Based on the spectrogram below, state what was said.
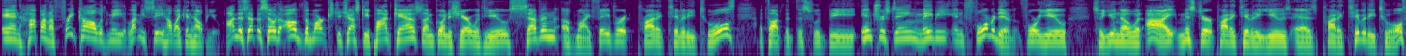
and hop on a free call with me. Let me see how I can help you. On this episode of the Mark Struczewski podcast, I'm going to share with you seven of my favorite productivity tools. I thought that this would be interesting, maybe informative for you. So you know what I, Mr. Productivity, use as productivity tools.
